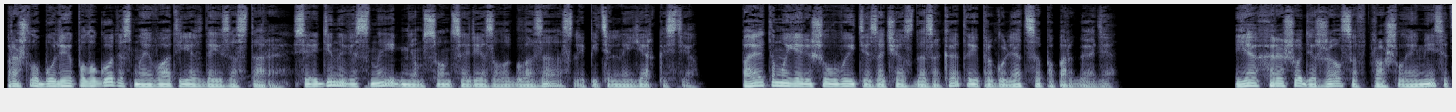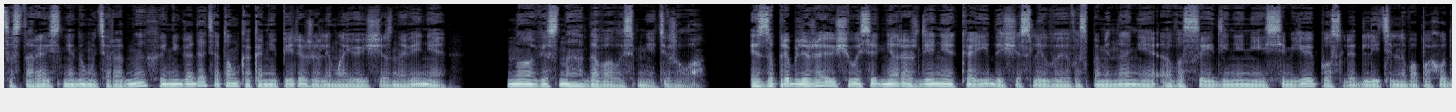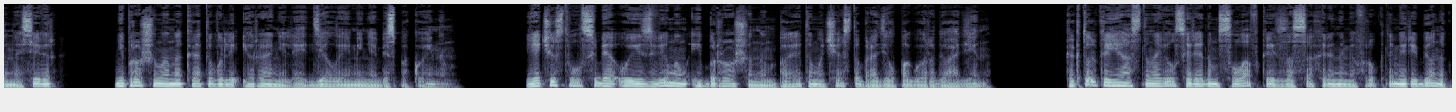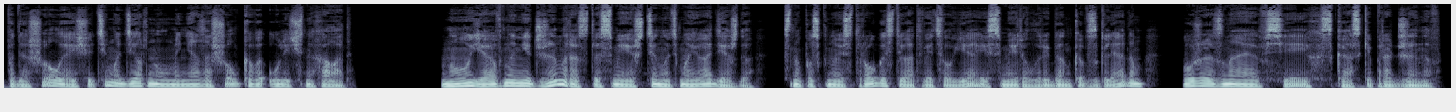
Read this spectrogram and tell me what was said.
Прошло более полугода с моего отъезда из Астары. Середина весны, днем солнце резало глаза ослепительной яркостью. Поэтому я решил выйти за час до заката и прогуляться по Паргаде. Я хорошо держался в прошлые месяцы, стараясь не думать о родных и не гадать о том, как они пережили мое исчезновение, но весна давалась мне тяжело. Из-за приближающегося дня рождения Каиды счастливые воспоминания о воссоединении с семьей после длительного похода на север непрошено накатывали и ранили, делая меня беспокойным. Я чувствовал себя уязвимым и брошенным, поэтому часто бродил по городу один. Как только я остановился рядом с лавкой с засахаренными фруктами, ребенок подошел и ощутимо дернул меня за шелковый уличный халат. «Ну, явно не джин, раз ты смеешь тянуть мою одежду», — с напускной строгостью ответил я и смерил ребенка взглядом, уже зная все их сказки про джинов.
